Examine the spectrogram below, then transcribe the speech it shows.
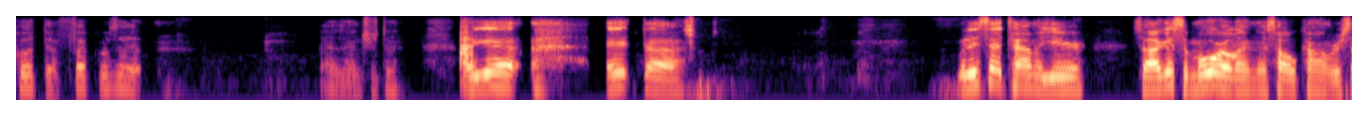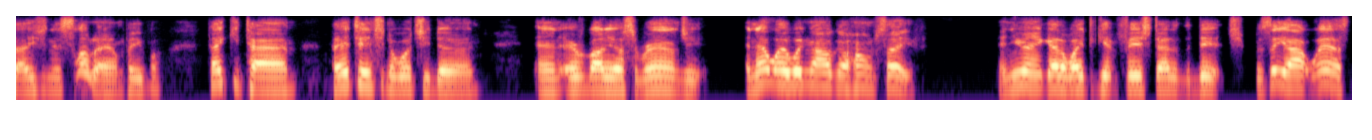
what the fuck was that? That was interesting. But yeah, it uh but it's that time of year. So I guess the moral in this whole conversation is slow down, people. Take your time, pay attention to what you're doing and everybody else around you. And that way we can all go home safe. And you ain't got to wait to get fished out of the ditch. But see, out west,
